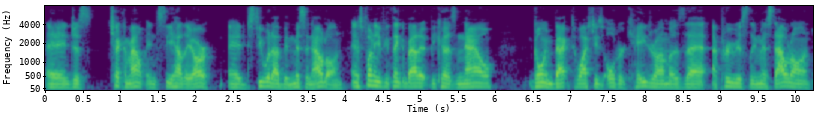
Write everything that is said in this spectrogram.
and just check them out and see how they are and see what I've been missing out on. And it's funny if you think about it because now going back to watch these older K dramas that I previously missed out on,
